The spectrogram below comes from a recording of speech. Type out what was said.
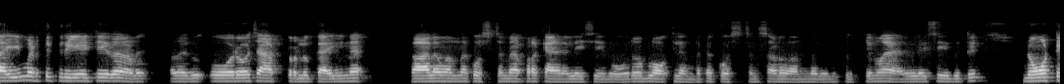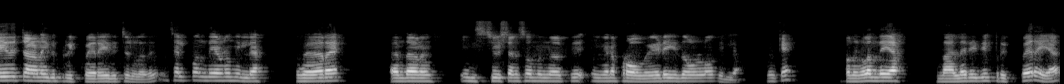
ടൈം എടുത്ത് ക്രിയേറ്റ് ചെയ്തതാണ്. അതായത് ഓരോ ചാപ്റ്ററിലും കഴിഞ്ഞ കാലം വന്ന ക്വസ്റ്റ്യൻ പേപ്പർ ഒക്കെ അനലൈസ് ചെയ്ത് ഓരോ ബ്ലോക്കിൽ എന്തൊക്കെ ക്വസ്റ്റ്യൻസ് ആണ് വന്നത് എന്ന് കൃത്യമായി അനലൈസ് ചെയ്തിട്ട് നോട്ട് ചെയ്തിട്ടാണ് ഇത് പ്രിപ്പയർ ചെയ്തിട്ടുള്ളത്. ചിലപ്പോൾ എന്ത് ചെയ്യണമെന്നില്ല. വേറെ എന്താണ് ഇൻസ്റ്റിറ്റ്യൂഷൻസ് ഒന്നും നിങ്ങൾക്ക് ഇങ്ങനെ പ്രൊവൈഡ് ചെയ്തോളണമെന്നില്ല. ഓക്കെ അപ്പൊ നിങ്ങൾ എന്ത് ചെയ്യുക നല്ല രീതിയിൽ പ്രിപ്പയർ ചെയ്യുക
